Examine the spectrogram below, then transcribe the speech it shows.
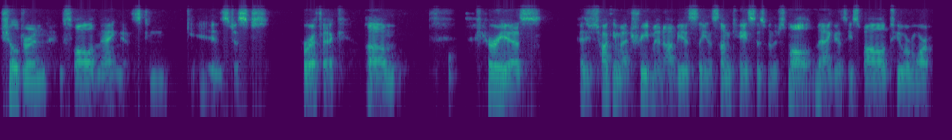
children who swallow magnets can is just horrific. Um, curious, as you're talking about treatment, obviously in some cases when there's small magnets, you swallow two or more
